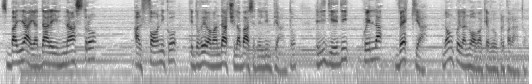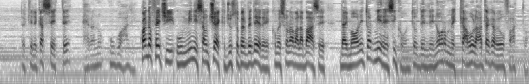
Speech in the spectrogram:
sbagliai a dare il nastro al fonico che doveva mandarci la base nell'impianto e gli diedi quella vecchia, non quella nuova che avevo preparato, perché le cassette erano uguali. Quando feci un mini soundcheck giusto per vedere come suonava la base dai monitor, mi resi conto dell'enorme cavolata che avevo fatto.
